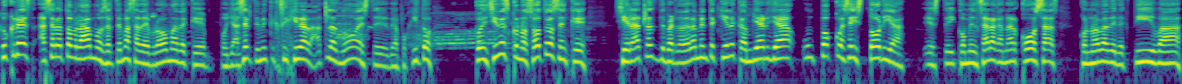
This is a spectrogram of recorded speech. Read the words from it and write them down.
¿Tú crees? Hace rato hablábamos del tema hasta de broma, de que pues ya se le tiene que exigir al Atlas, ¿no? Este, de a poquito coincides con nosotros en que si el Atlas verdaderamente quiere cambiar ya un poco esa historia este, y comenzar a ganar cosas con nueva directiva,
